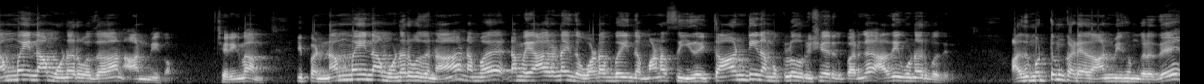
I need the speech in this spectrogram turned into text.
நம்மை நாம் உணர்வது தான் ஆன்மீகம். சரிங்களா? இப்போ நம்மை நாம் உணர்வதுனா நம்ம நம்ம யாருன்னா இந்த உடம்பு இந்த மனசு இதை தாண்டி நமக்குள்ள ஒரு விஷயம் இருக்கு பாருங்க அதை உணர்வது. அது மட்டும் கிடையாது ஆன்மீகம்ங்கிறது.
